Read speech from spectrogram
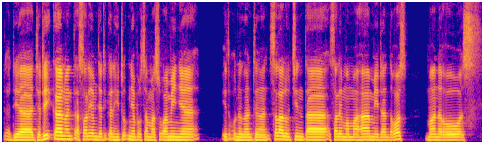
Dan dia jadikan wanita salih menjadikan hidupnya bersama suaminya itu pun dengan, dengan selalu cinta, saling memahami dan terus menerus.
